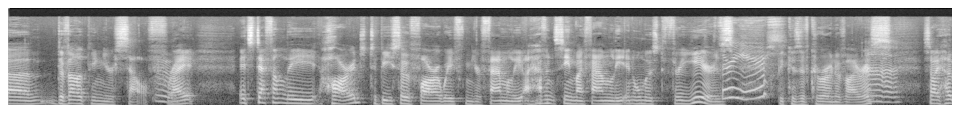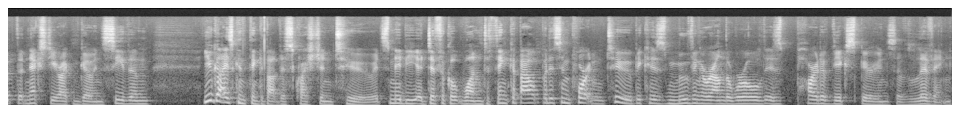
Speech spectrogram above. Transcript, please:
um, developing yourself, right? It's definitely hard to be so far away from your family. I haven't seen my family in almost three years Three years? because of coronavirus. So I hope that next year I can go and see them. You guys can think about this question too. It's maybe a difficult one to think about, but it's important too because moving around the world is part of the experience of living.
